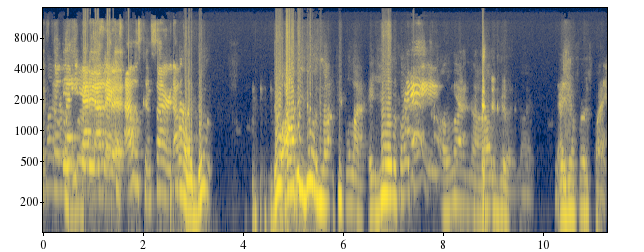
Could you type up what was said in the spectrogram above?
fight So glad he backed out of that because I was concerned. I was Yeah, dude. Dude, all he do is knock people out, and you want to fight? hey, I'm like, oh, nah, I'm good. Like, that's your first fight.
